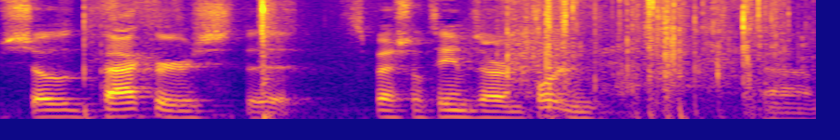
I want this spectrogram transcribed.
showed the Packers that special teams are important. Um,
